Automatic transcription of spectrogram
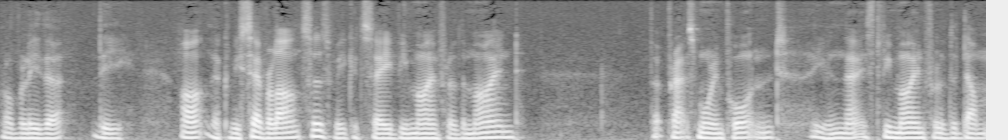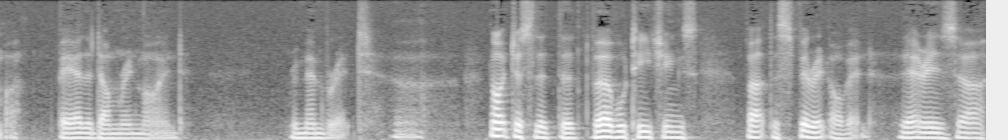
probably the the uh, there could be several answers. We could say, be mindful of the mind, but perhaps more important, even that, is to be mindful of the Dhamma. Bear the Dhamma in mind. Remember it. Uh, not just the, the verbal teachings, but the spirit of it. There is uh,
